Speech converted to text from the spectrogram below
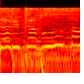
करता हूँ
